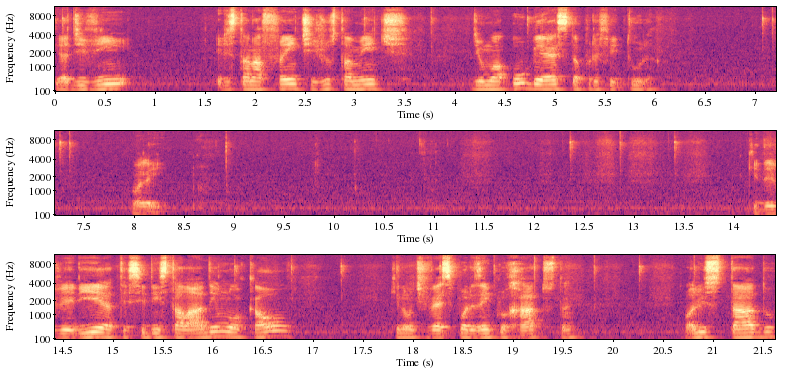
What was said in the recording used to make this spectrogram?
E adivinhe, ele está na frente justamente de uma UBS da prefeitura. Olha aí. Que deveria ter sido instalado em um local que não tivesse, por exemplo, ratos. Né? Olha o estado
